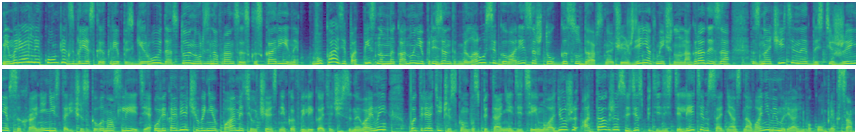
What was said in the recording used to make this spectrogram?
Мемориальный комплекс «Брестская крепость герою» достоин ордена Франциска Скорины. В указе, подписанном накануне президентом Беларуси, говорится, что государственное учреждение отмечено наградой за значительное достижение в сохранении исторического наследия, увековечивание памяти участников Великой Отечественной войны, патриотическом воспитании детей и молодежи, а также в связи с 50-летием со дня основания мемориального комплекса.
